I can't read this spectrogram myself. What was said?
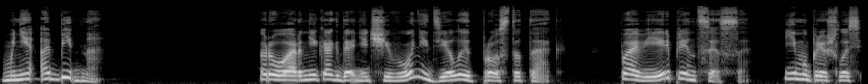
мне обидно. Руар никогда ничего не делает просто так. Поверь, принцесса, ему пришлось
